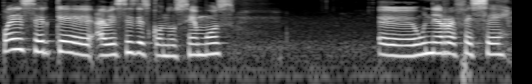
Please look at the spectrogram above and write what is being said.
Puede ser que a veces desconocemos eh, un RFC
